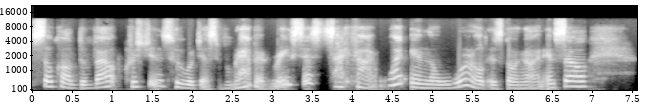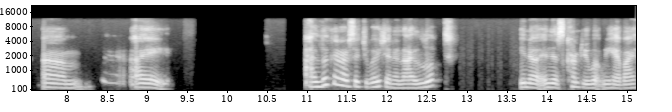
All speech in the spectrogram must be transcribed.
so-called devout Christians who were just rabid racists, I thought, what in the world is going on? And so um, I I look at our situation and I looked, you know, in this country, what we have, I,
